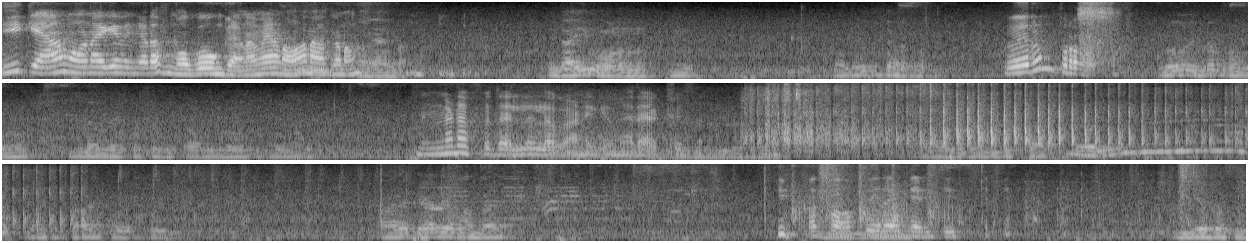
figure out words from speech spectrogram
ഈ ക്യാം ഓണാക്കി നിങ്ങളുടെ മുഖവും കാണാം. വേണം ഓണാക്കണം ആ, ലൈവ് പോകണമെന്ന് ഉം. വെറും പ്രോ നിങ്ങളുടെ ഇതല്ലല്ലോ കാണിക്കുന്ന രാക്ഷസൻ. ഇപ്പൊ അടിച്ച്. എസ് എസ്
